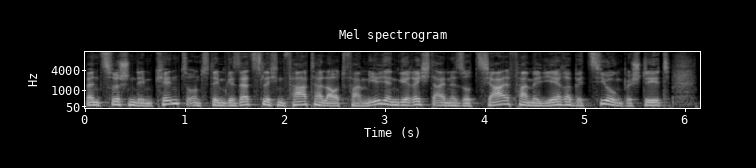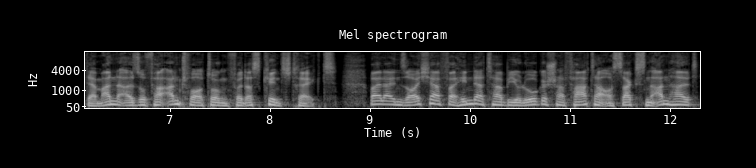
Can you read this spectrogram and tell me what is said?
wenn zwischen dem Kind und dem gesetzlichen Vater laut Familiengericht eine sozial-familiäre Beziehung besteht, der Mann also Verantwortung für das Kind trägt. Weil ein solcher verhinderter biologischer Vater aus Sachsen-Anhalt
